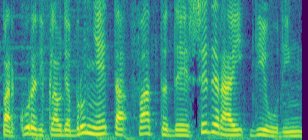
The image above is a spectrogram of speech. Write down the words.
parcure di Claudia Brugnetta fatto de Sederai di Udin.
